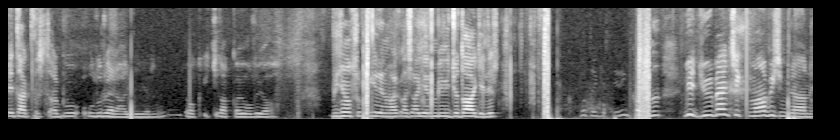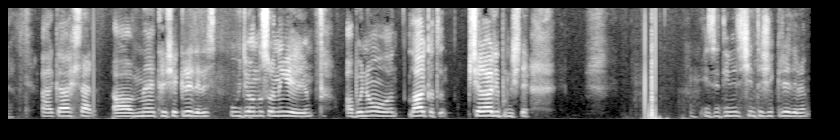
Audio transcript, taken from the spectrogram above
Evet arkadaşlar bu olur herhalde yarın. Yok iki dakika oluyor. Videonun sonuna gelelim arkadaşlar. Yarın bir video daha gelir. Senin kanalın videoyu ben çektim abicim yani. Arkadaşlar abime teşekkür ederiz. Bu videonun da sonuna gelelim. Abone olun, like atın. Bir şeyler yapın işte. İzlediğiniz için teşekkür ederim.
